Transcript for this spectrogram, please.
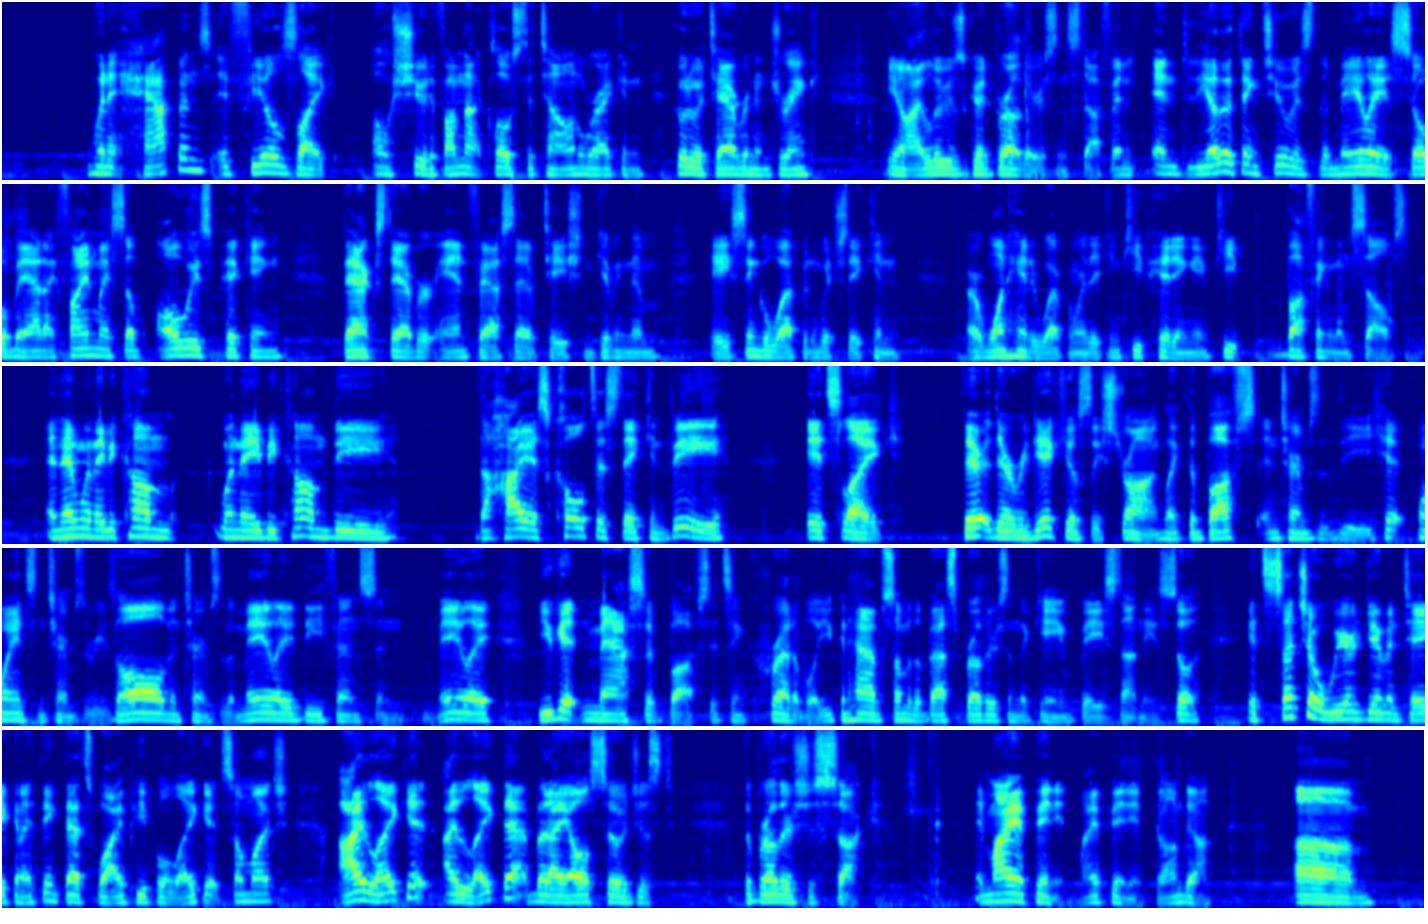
when it happens. It feels like oh shoot, if I'm not close to town where I can go to a tavern and drink, you know, I lose good brothers and stuff. And and the other thing too is the melee is so bad. I find myself always picking backstabber and fast adaptation, giving them a single weapon which they can or one-handed weapon where they can keep hitting and keep buffing themselves. And then when they become when they become the the highest cultist they can be, it's like they're they're ridiculously strong. Like the buffs in terms of the hit points, in terms of resolve, in terms of the melee defense and melee, you get massive buffs. It's incredible. You can have some of the best brothers in the game based on these. So it's such a weird give and take, and I think that's why people like it so much. I like it. I like that, but I also just the brothers just suck. in my opinion. My opinion. Calm down. Um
